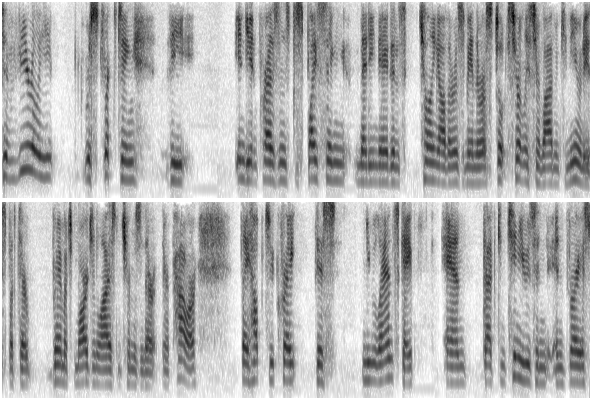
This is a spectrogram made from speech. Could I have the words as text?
severely restricting the Indian presence, displacing many natives, killing others, I mean, there are still certainly surviving communities, but they're very much marginalized in terms of their, their power. They help to create this new landscape, and that continues in, in various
